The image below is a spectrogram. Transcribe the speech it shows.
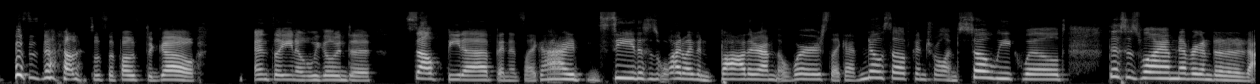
this is not how this was supposed to go. And so, you know, we go into self beat up and it's like, I see this is why do I even bother? I'm the worst. Like I have no self control. I'm so weak willed. This is why I'm never gonna da da da.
